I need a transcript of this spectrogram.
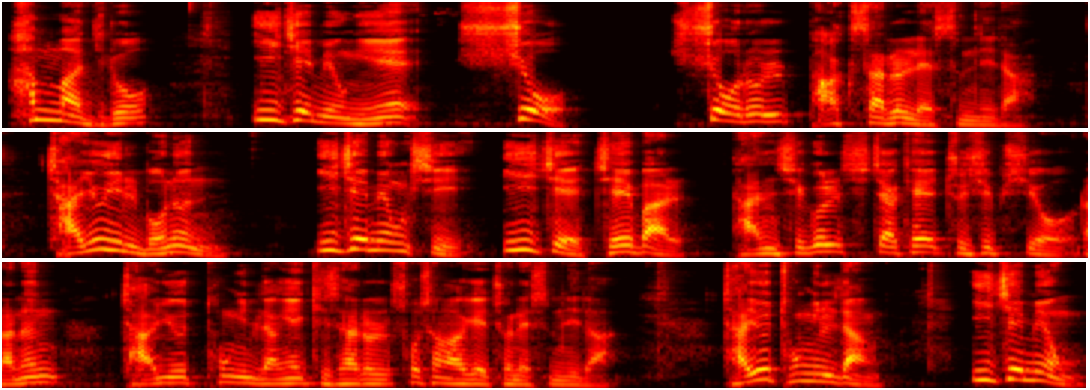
한마디로 이재명이의 쇼, 쇼를 박살을 냈습니다. 자유일보는 이재명 씨 이제 제발 단식을 시작해 주십시오 라는 자유통일당의 기사를 소상하게 전했습니다. 자유통일당 이재명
